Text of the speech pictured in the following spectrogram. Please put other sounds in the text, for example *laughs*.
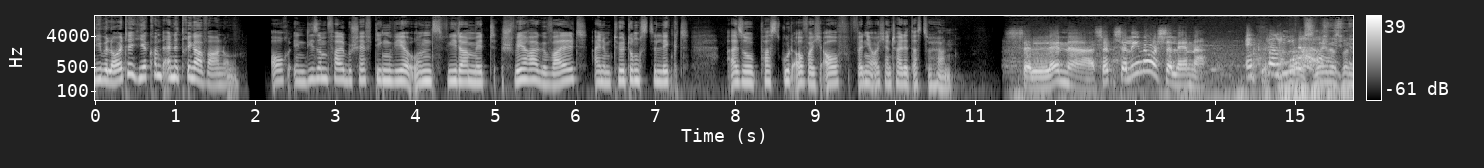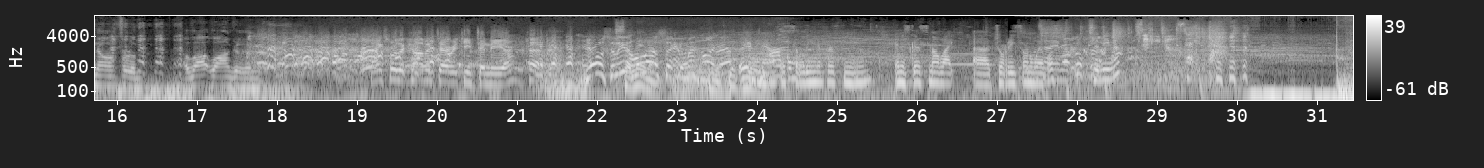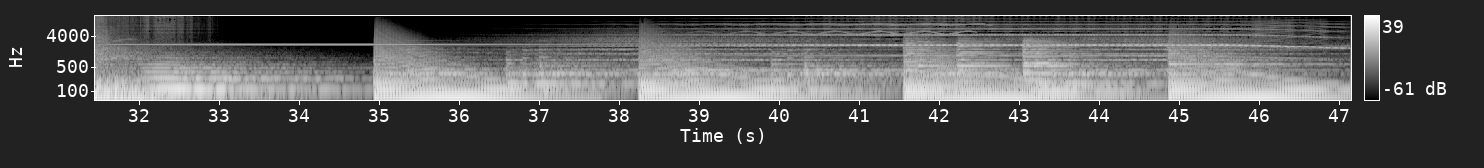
Liebe Leute, hier kommt eine Triggerwarnung. Auch in diesem Fall beschäftigen wir uns wieder mit schwerer Gewalt, einem Tötungsdelikt. Also passt gut auf euch auf, wenn ihr euch entscheidet, das zu hören. Selena. Se- Selena or Selena? It's Selena. Well, Selena's been known for a, a lot longer than Thanks for the commentary, Quintanilla. *laughs* Yo, Selena, hold on a second, man. Coming out the Selena perfume, and it's gonna smell like uh, chorizo nuevo. Selina? *laughs*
